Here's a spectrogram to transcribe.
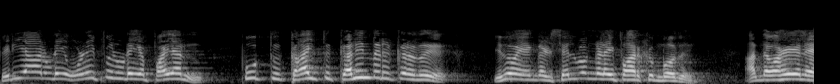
பெரியாருடைய உழைப்பினுடைய பயன் பூத்து காய்த்து கனிந்திருக்கிறது. இதோ எங்கள் செல்வங்களை பார்க்கும்போது அந்த வகையில்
